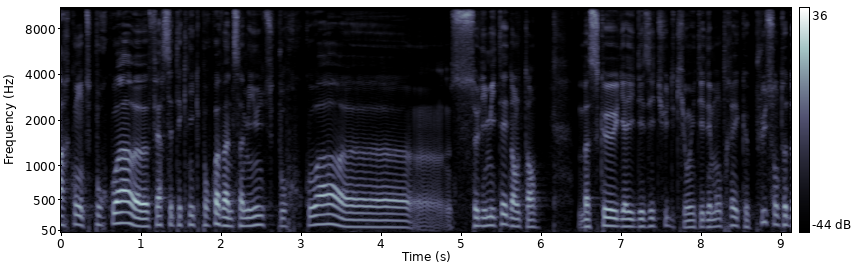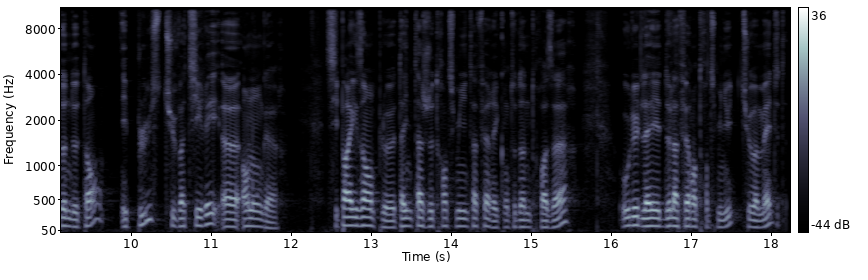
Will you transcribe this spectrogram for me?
Par contre, pourquoi euh, faire cette technique? Pourquoi 25 minutes? Pourquoi euh, se limiter dans le temps? Parce qu'il y a eu des études qui ont été démontrées que plus on te donne de temps, et plus tu vas tirer en longueur. Si par exemple, tu as une tâche de 30 minutes à faire et qu'on te donne 3 heures, au lieu de la, faire en 30 minutes, tu vas mettre,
